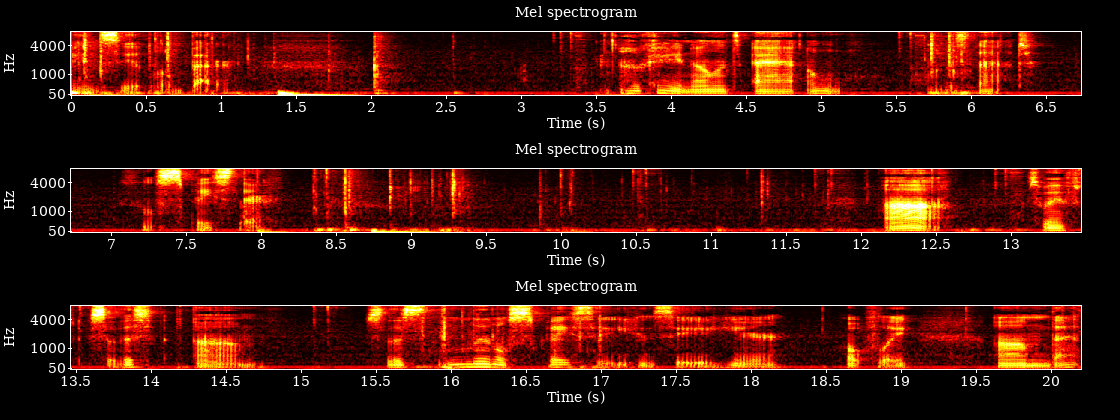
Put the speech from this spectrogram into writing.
You can see it a little better. Okay, now let's add. Oh, what is that? There's a little space there. Ah, so we have. To, so this. Um, so this little space that you can see here, hopefully, um, that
